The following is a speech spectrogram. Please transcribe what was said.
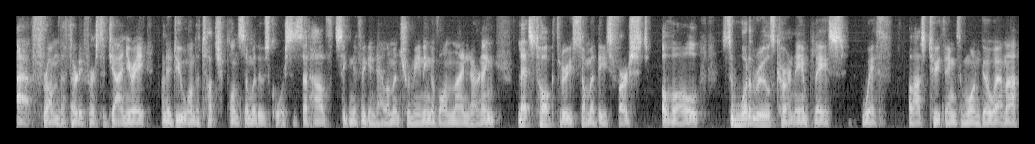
Uh, from the 31st of January. And I do want to touch upon some of those courses that have significant elements remaining of online learning. Let's talk through some of these first of all. So, what are the rules currently in place with I'll ask two things in one go, Emma.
